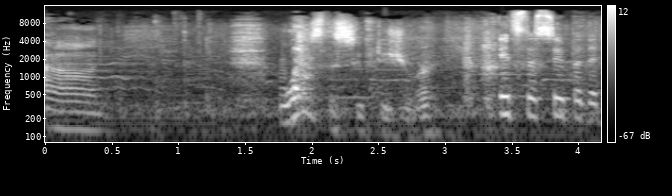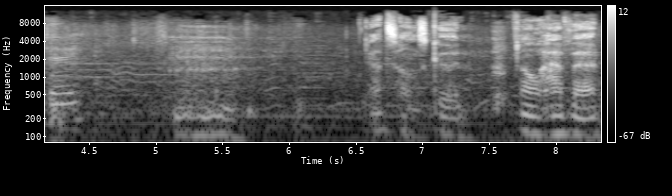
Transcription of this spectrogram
uh, what is the soup du jour? It's the soup of the day. That sounds good. I'll have that.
